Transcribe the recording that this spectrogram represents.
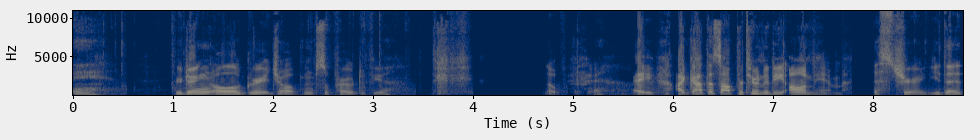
Eh. You're doing all a great job. I'm so proud of you. nope. Okay. Hey, I got this opportunity on him. It's true. You did.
